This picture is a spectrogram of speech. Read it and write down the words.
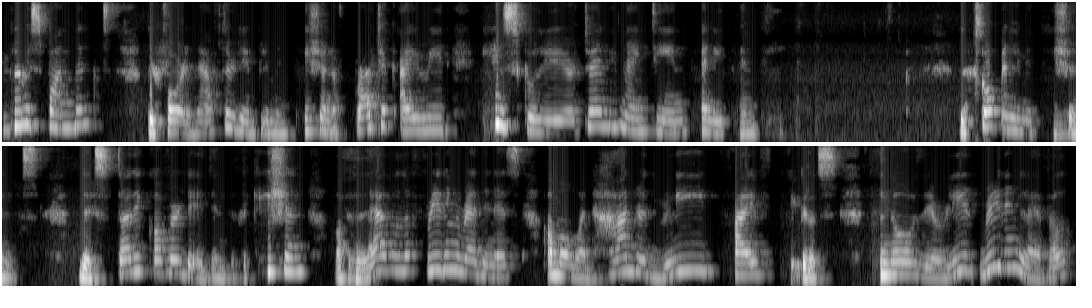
respondents before and after the implementation of Project I Read in school year 2019-2020? The scope and limitations. The study covered the identification of the level of reading readiness among 100 grade 5 pupils to know their reading level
